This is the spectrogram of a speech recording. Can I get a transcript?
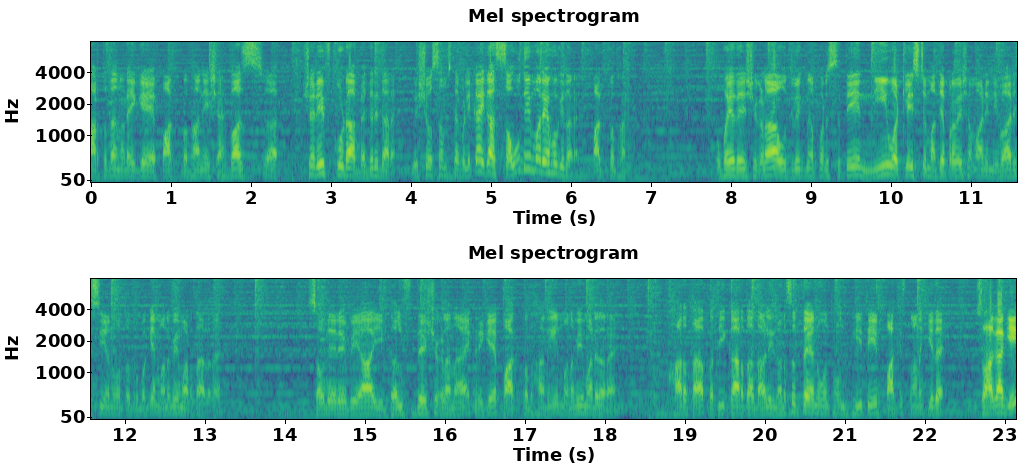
ಭಾರತದ ನಡೆಗೆ ಪಾಕ್ ಪ್ರಧಾನಿ ಶಹಬಾಜ್ ಷರೀಫ್ ಕೂಡ ಬೆದರಿದ್ದಾರೆ. ವಿಶ್ವಸಂಸ್ಥೆ ಬಳಿಕ ಈಗ ಸೌದಿ ಮೊರೆ ಹೋಗಿದ್ದಾರೆ ಪಾಕ್ ಪ್ರಧಾನಿ. ಉಭಯ ದೇಶಗಳ ಉದ್ವಿಗ್ನ ಪರಿಸ್ಥಿತಿ, ನೀವು ಅಟ್ಲೀಸ್ಟ್ ಮಧ್ಯಪ್ರವೇಶ ಮಾಡಿ ನಿವಾರಿಸಿ ಅನ್ನುವಂಥದ್ರ ಬಗ್ಗೆ ಮನವಿ ಮಾಡ್ತಾ ಇದ್ದಾರೆ. ಸೌದಿ ಅರೇಬಿಯಾ, ಈ ಗಲ್ಫ್ ದೇಶಗಳ ನಾಯಕರಿಗೆ ಪಾಕ್ ಪ್ರಧಾನಿ ಮನವಿ ಮಾಡಿದ್ದಾರೆ. ಭಾರತ ಪ್ರತೀಕಾರದ ದಾಳಿ ನಡೆಸುತ್ತೆ ಅನ್ನುವಂಥ ಒಂದು ಭೀತಿ ಪಾಕಿಸ್ತಾನಕ್ಕಿದೆ. ಸೊ ಹಾಗಾಗಿ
